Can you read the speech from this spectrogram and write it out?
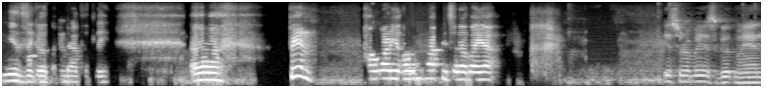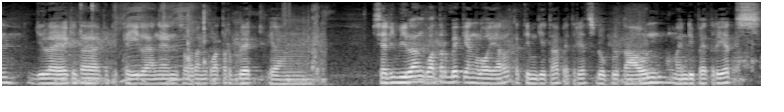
He is the good undoubtedly. Uh, Vin how are you holding up di Surabaya? Ya Surabaya is good man. Gila ya kita, kita kehilangan seorang quarterback yang bisa dibilang quarterback yang loyal ke tim kita Patriots 20 tahun main di Patriots.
